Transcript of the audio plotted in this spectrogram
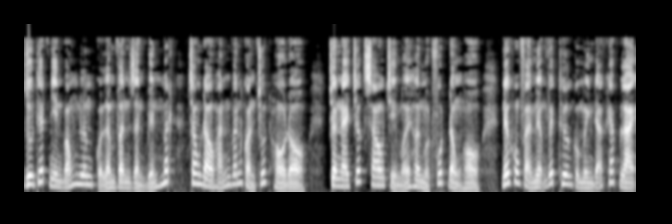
du thiết nhìn bóng lưng của lâm vân dần biến mất, trong đầu hắn vẫn còn chút hồ đồ. Chuyện này trước sau chỉ mới hơn một phút đồng hồ. Nếu không phải miệng vết thương của mình đã khép lại,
